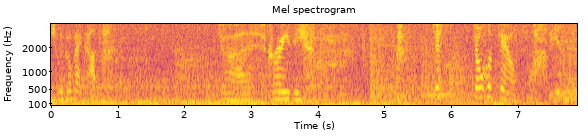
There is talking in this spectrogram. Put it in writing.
Should we go back up? Ah, this is crazy. Just don't look down. Obvious.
